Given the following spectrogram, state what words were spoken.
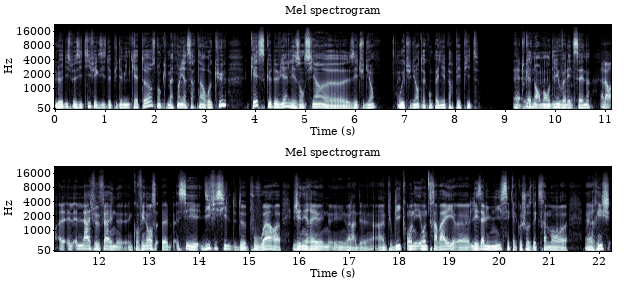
Le dispositif existe depuis 2014, donc maintenant il y a un certain recul. Qu'est-ce que deviennent les anciens euh, étudiants ou étudiantes accompagnés par Pépite? En tout cas, euh, Normandie ou Vallée de Seine. Alors euh, là, je veux faire une, confidence. c'est difficile de, pouvoir générer une, voilà, un public. On, est, on travaille. les alumni, c'est quelque chose d'extrêmement riche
